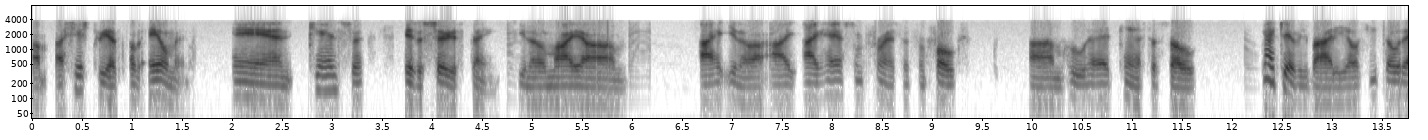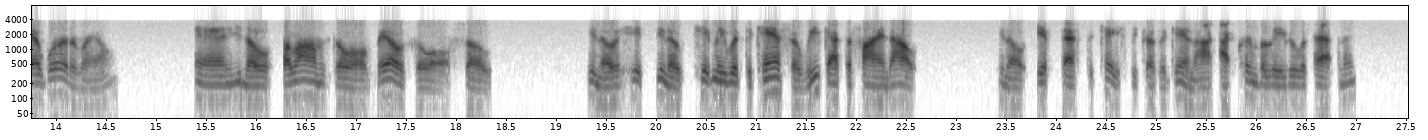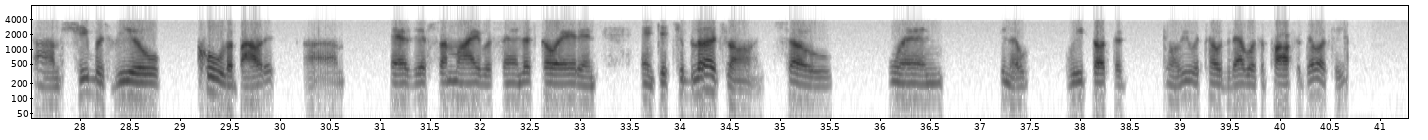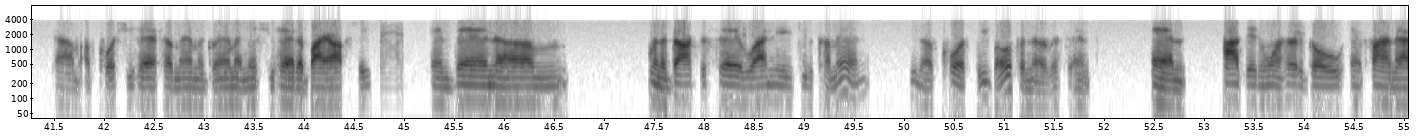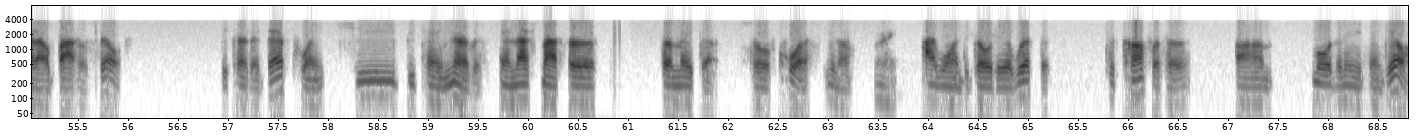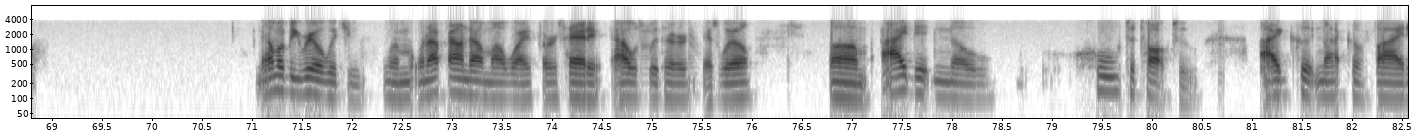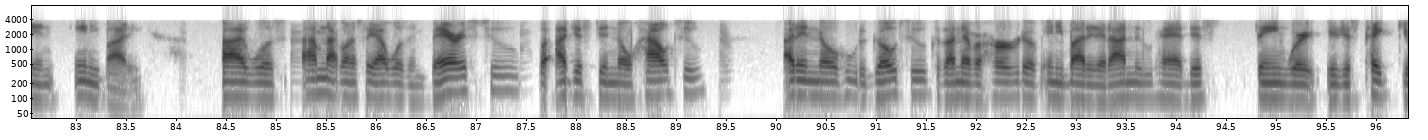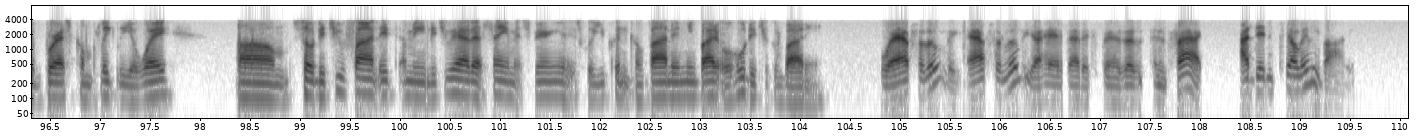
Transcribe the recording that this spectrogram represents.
um, a history of, of ailment, and cancer is a serious thing. You know, my um, I you know I I had some friends and some folks um, who had cancer, so like everybody else, you throw that word around, and you know alarms go off, bells go off. So, you know, hit you know hit me with the cancer. We've got to find out, you know, if that's the case because again, I I couldn't believe it was happening. Um, she was real cool about it, um, as if somebody was saying, "Let's go ahead and and get your blood drawn." So, when you know we thought that when we were told that that was a possibility, um, of course, she had her mammogram and then she had a biopsy. And then um, when the doctor said, "Well, I need you to come in," you know, of course, we both are nervous, and and I didn't want her to go and find that out by herself because at that point she became nervous, and that's not her her makeup. So of course, you know, Right. I wanted to go there with her to comfort her um, more than anything else. Now I'm gonna be real with you. When when I found out my wife first had it, I was with her as well. Um, I didn't know who to talk to. I could not confide in anybody. I was I'm not going to say I was embarrassed to, but I just didn't know how to. I didn't know who to go to because I never heard of anybody that I knew had this thing where it just take your breast completely away. Um, so did you find it? I mean, did you have that same experience where you couldn't confide in anybody, or who did you confide in? Well, absolutely, absolutely. I had that experience. In fact, I didn't tell anybody.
